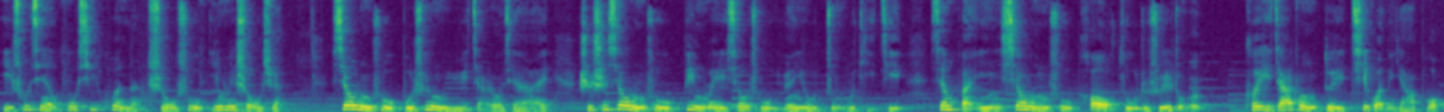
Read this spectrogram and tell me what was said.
已出现呼吸困难，手术应为首选。消融术不适用于甲状腺癌，实施消融术并未消除原有肿物体积，相反，因消融术后组织水肿，可以加重对气管的压迫，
